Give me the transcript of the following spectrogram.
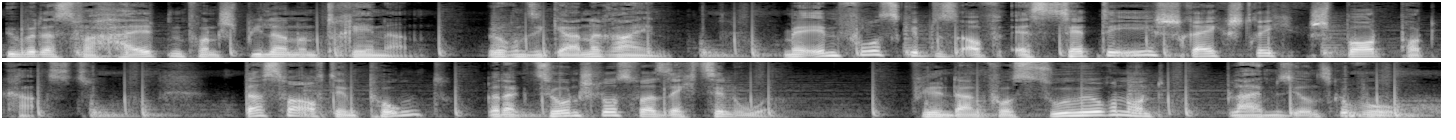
über das Verhalten von Spielern und Trainern. Hören Sie gerne rein. Mehr Infos gibt es auf sz.de-sportpodcast. Das war auf den Punkt. Redaktionsschluss war 16 Uhr. Vielen Dank fürs Zuhören und bleiben Sie uns gewogen.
